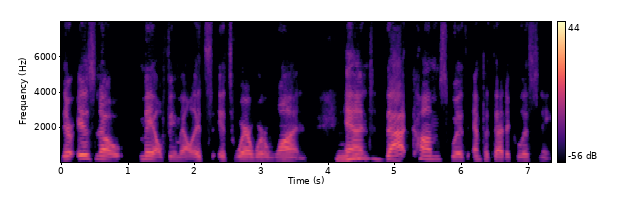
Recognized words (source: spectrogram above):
there is no male female. It's it's where we're one and Mm, that comes with empathetic listening,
